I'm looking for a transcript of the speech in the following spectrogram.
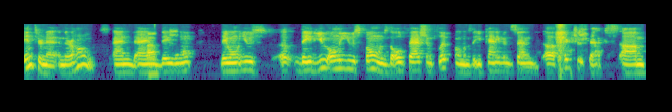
internet in their homes, and and wow. they won't they won't use uh, they you only use phones, the old-fashioned flip phones that you can't even send uh, picture texts. Um,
